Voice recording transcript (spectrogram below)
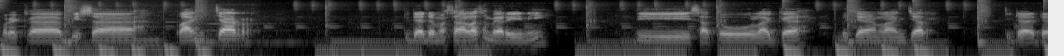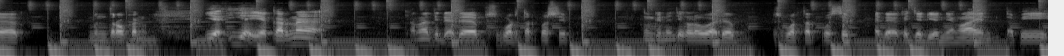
mereka bisa lancar. Tidak ada masalah sampai hari ini. Di satu laga berjalan lancar tidak ada bentrokan. Ya iya ya karena karena tidak ada supporter Persib. Mungkin aja kalau ada supporter Persib ada kejadian yang lain. Tapi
